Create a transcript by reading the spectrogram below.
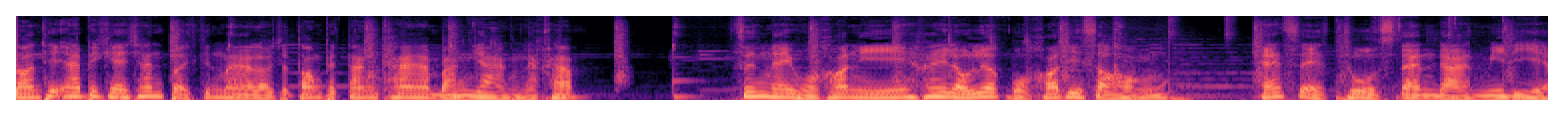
ตอนที่แอปพลิเคชันเปิดขึ้นมาเราจะต้องไปตั้งค่าบางอย่างนะครับ ซึ่งในหัวข้อนี้ให้เราเลือกหัวข้อที่ 2 Access to Standard Media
